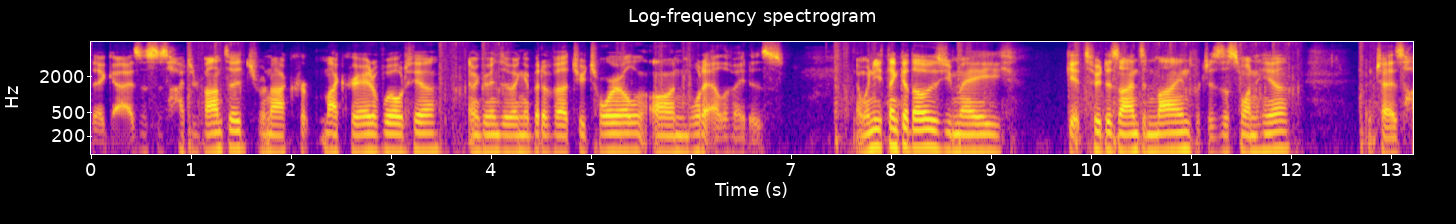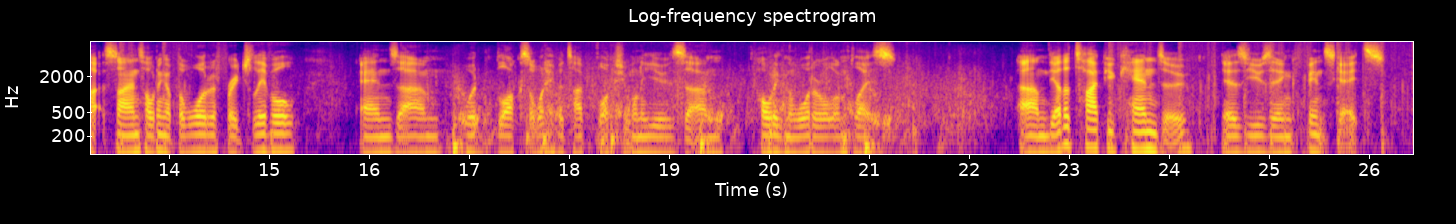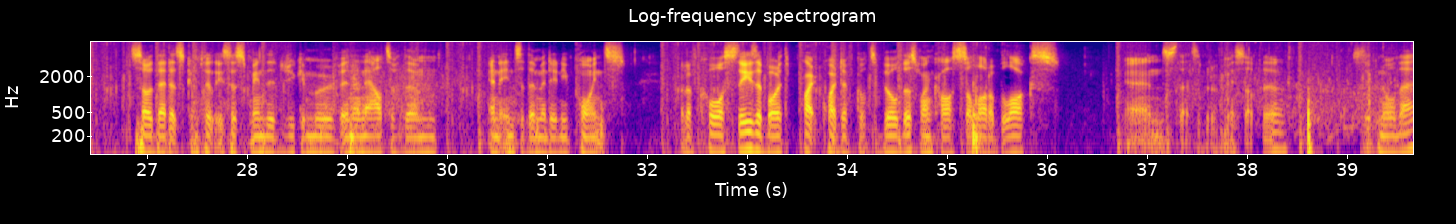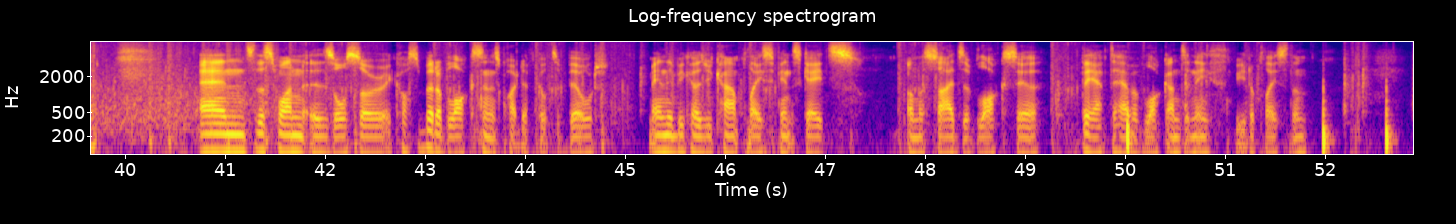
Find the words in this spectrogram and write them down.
There guys, this is Height Advantage, we're in our, my creative world here, and we're going to be doing a bit of a tutorial on water elevators. Now when you think of those, you may get two designs in mind, which is this one here, which has signs holding up the water for each level, and um, wood blocks or whatever type of blocks you want to use um, holding the water all in place. Um, the other type you can do is using fence gates so that it's completely suspended. You can move in and out of them and into them at any point. But of course, these are both quite, quite difficult to build. This one costs a lot of blocks, and that's a bit of a mess up there. Just ignore that. And this one is also, it costs a bit of blocks and it's quite difficult to build, mainly because you can't place fence gates on the sides of blocks here. They have to have a block underneath for you to place them.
